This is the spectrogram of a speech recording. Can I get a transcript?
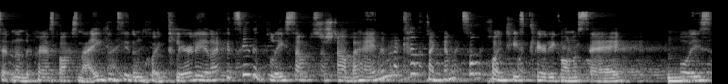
sitting in the press box and I could see them quite clearly, and I could see the police officer stand behind him. And I kept thinking, at some point, he's clearly going to say, Boys,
